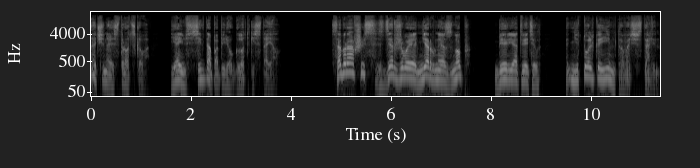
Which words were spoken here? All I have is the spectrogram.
начиная с Троцкого, я им всегда поперек глотки стоял. Собравшись, сдерживая нервный озноб, Берия ответил, «Не только им, товарищ Сталин.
